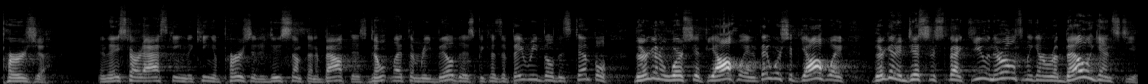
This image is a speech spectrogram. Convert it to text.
Persia. And they start asking the king of Persia to do something about this. Don't let them rebuild this because if they rebuild this temple, they're going to worship Yahweh. And if they worship Yahweh, they're going to disrespect you and they're ultimately going to rebel against you.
